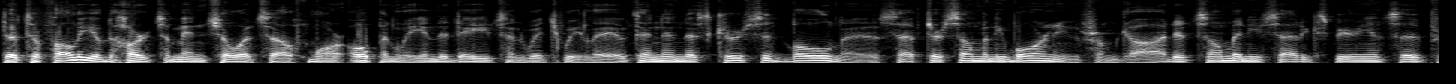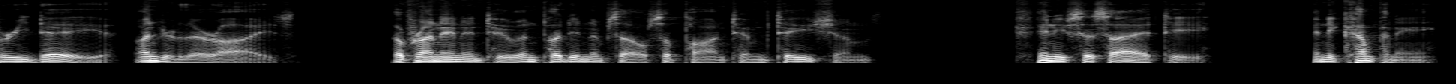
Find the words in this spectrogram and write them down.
does the folly of the hearts of men show itself more openly in the days in which we live than in this cursed boldness, after so many warnings from God and so many sad experiences every day under their eyes, of running into and putting themselves upon temptations. Any society, any company,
